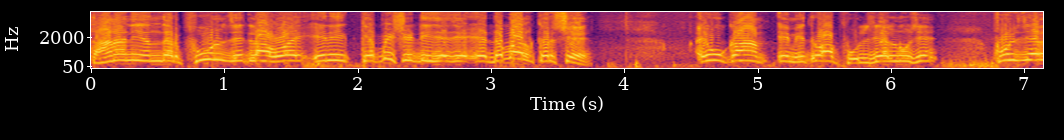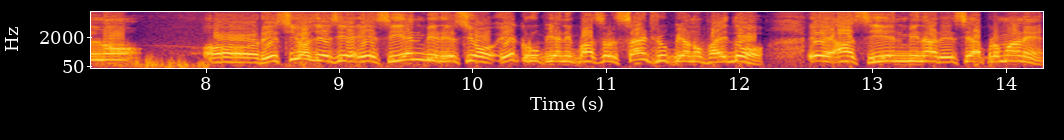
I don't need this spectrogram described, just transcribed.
ધાણાની અંદર ફૂલ જેટલા હોય, એની કેપેસિટી જે છે એ ડબલ કરશે. એવું કામ એ મિત્રો આ ફૂલ જેલનું છે. ફૂલ જેલનો રેશિયો જે છે એ સીએનબી રેશિયો એક રૂપિયાની પાછળ સાઠ રૂપિયાનો ફાયદો. એ આ સીએનબીના રેશિયા પ્રમાણે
